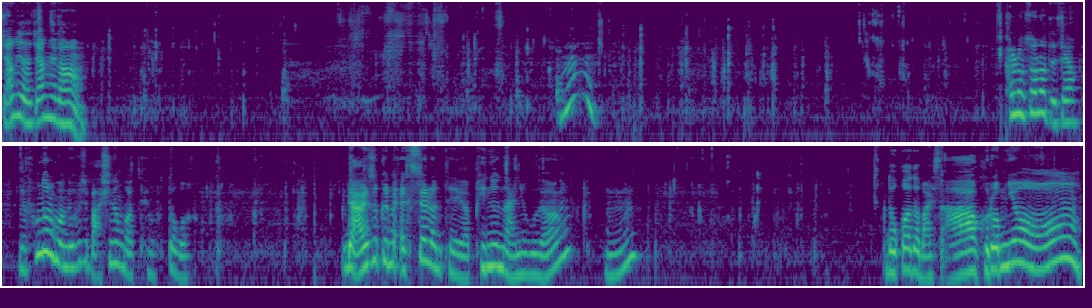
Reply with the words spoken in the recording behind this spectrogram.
짱이다, 짱이다. 칼로 썰어 드세요. 손으로 먹는 게 훨씬 맛있는 것 같아요, 호떡은. 근데 아이스크림은 엑셀런트예요. 비누는 아니고요. 음. 녹아도 맛있어. 아, 그럼요.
